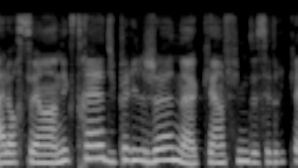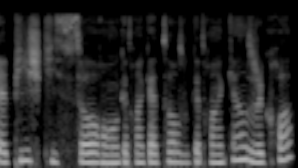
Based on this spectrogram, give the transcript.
Alors c'est un extrait du Péril jeune, qui est un film de Cédric Lapiche qui sort en 94 ou 95, je crois.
